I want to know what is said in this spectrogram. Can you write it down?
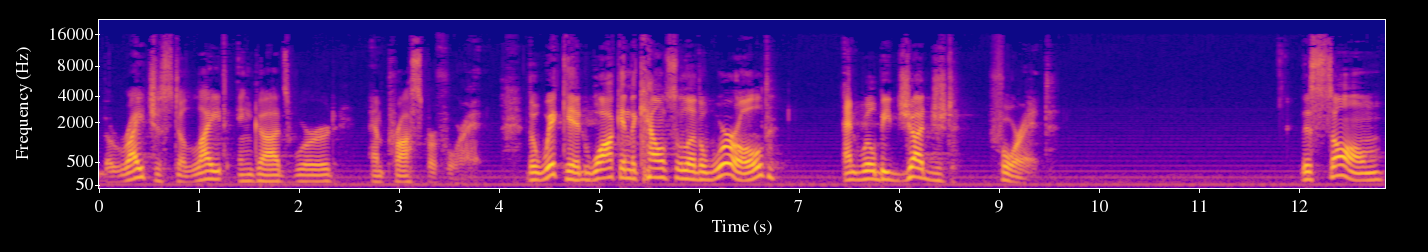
The righteous delight in God's word and prosper for it. The wicked walk in the counsel of the world and will be judged for it. This psalm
